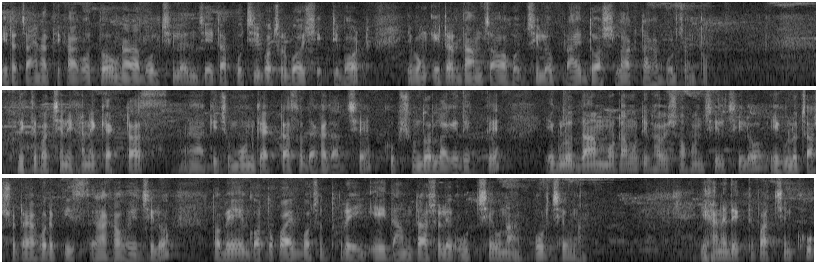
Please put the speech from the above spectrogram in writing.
এটা চায়না থেকে আগত। ওনারা বলছিলেন যে এটা পঁচিশ বছর বয়সী একটি বট এবং এটার দাম চাওয়া হচ্ছিল প্রায় দশ লাখ টাকা পর্যন্ত। দেখতে পাচ্ছেন এখানে ক্যাকটাস কিছু মন ক্যাকটাসও দেখা যাচ্ছে। খুব সুন্দর লাগে দেখতে। এগুলোর দাম মোটামুটিভাবে সহনশীল ছিল। এগুলো চারশো টাকা করে পিস রাখা হয়েছিল। তবে গত কয়েক বছর ধরেই এই দামটা আসলে উঠছেও না, পড়ছেও না। এখানে দেখতে পাচ্ছেন খুব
